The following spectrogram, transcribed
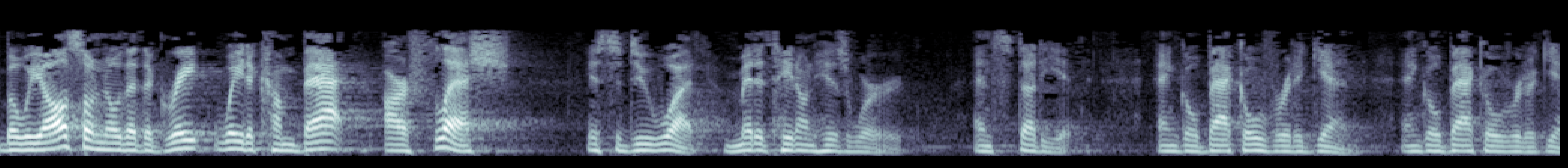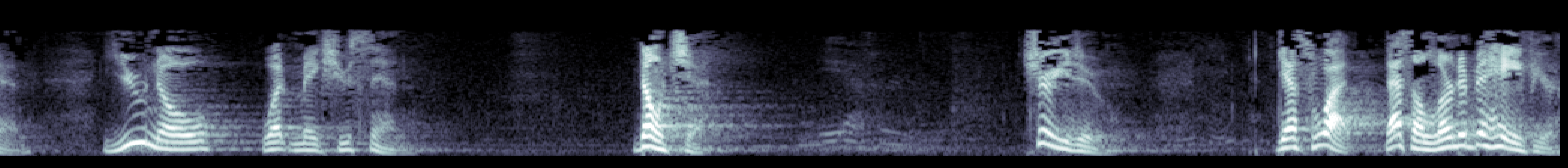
But we also know that the great way to combat our flesh is to do what? Meditate on His Word and study it and go back over it again and go back over it again. You know what makes you sin. Don't you? Sure you do. Guess what? That's a learned behavior.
